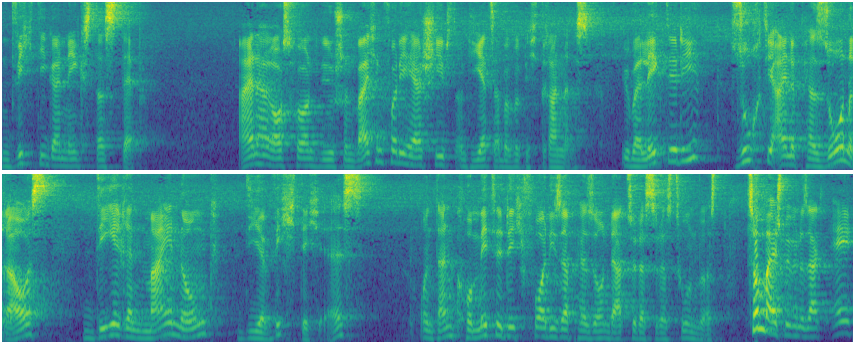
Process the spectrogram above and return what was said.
Ein wichtiger nächster Step. Eine Herausforderung, die du schon Weichen vor dir herschiebst und die jetzt aber wirklich dran ist. Überleg dir die, such dir eine Person raus, deren Meinung dir wichtig ist und dann committe dich vor dieser Person dazu, dass du das tun wirst. Zum Beispiel, wenn du sagst, ey,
